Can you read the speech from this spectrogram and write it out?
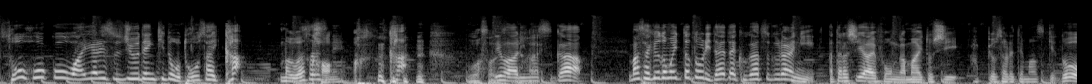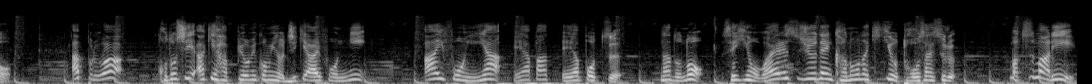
双方向ワイヤレス充電機能を搭載か。まあ噂ですね。か。噂ではありますが、はいまあ、先ほども言った通り、大体9月ぐらいに新しい iPhone が毎年発表されてますけど、Apple は今年秋発表見込みの次期 iPhone に iPhone や AirPod AirPods などの製品をワイヤレス充電可能な機器を搭載する。まあ、つまり、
